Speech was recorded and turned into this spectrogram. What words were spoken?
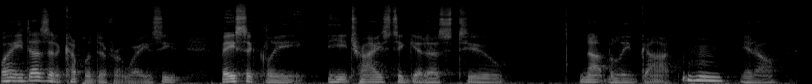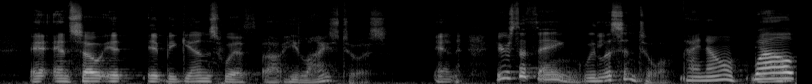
Well, he does it a couple of different ways. He basically he tries to get us to not believe God. Mm-hmm. You know, and, and, so it it begins with uh, he lies to us. And here's the thing we listen to him. I know. Well, know?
